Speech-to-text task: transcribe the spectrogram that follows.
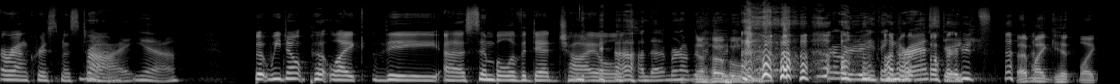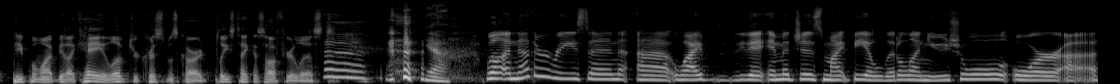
around Christmas time, right? Yeah. but we don't put like the uh, symbol of a dead child Ah, that- we're not going to No. do anything. We're not going to do anything drastic. cards. that might get like people might be like, "Hey, loved your Christmas card. Please take us off your list." Yeah. Well, another reason uh, why the images might be a little unusual or uh,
